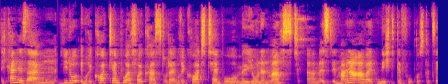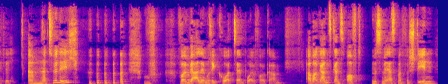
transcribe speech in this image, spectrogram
ich kann dir sagen, wie du im Rekordtempo Erfolg hast oder im Rekordtempo Millionen machst, ähm, ist in meiner Arbeit nicht der Fokus tatsächlich. Ähm, natürlich wollen wir alle im Rekordtempo Erfolg haben. Aber ganz, ganz oft müssen wir erstmal verstehen,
